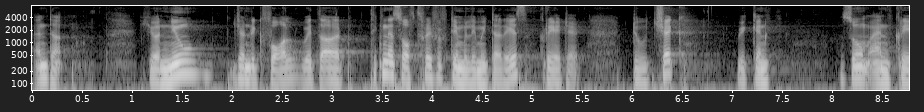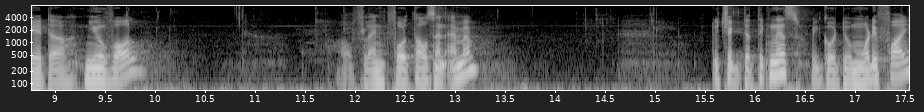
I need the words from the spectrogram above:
and done. Your new generic wall with a thickness of 350 millimeter is created. To check, we can zoom and create a new wall of length 4000 mm. To check the thickness, we go to modify.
